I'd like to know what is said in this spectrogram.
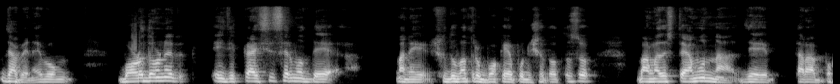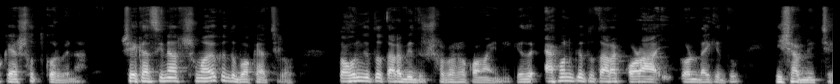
যাবে না এবং বড় ধরনের এই যে ক্রাইসিসের মধ্যে মানে শুধুমাত্র বকেয়া পরিষদ অথচ বাংলাদেশ তো এমন না যে তারা বকেয়া শোধ করবে না। শেখ হাসিনার সময়ও কিন্তু বকেয়া ছিল, তখন কিন্তু তারা বিদ্যুৎ সরবরাহ কমায়নি, কিন্তু এখন কিন্তু তারা কড়া গন্ডায় কিন্তু হিসাব নিচ্ছে,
